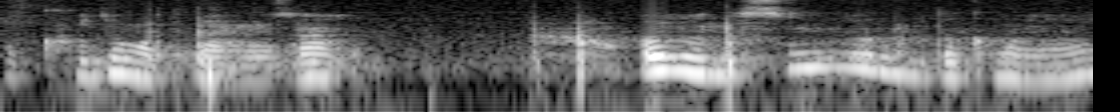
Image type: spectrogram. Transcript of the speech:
Ya kıyacağım artık yalnız ha. Abi ben nasıl bilmiyorum bu takıma ya.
